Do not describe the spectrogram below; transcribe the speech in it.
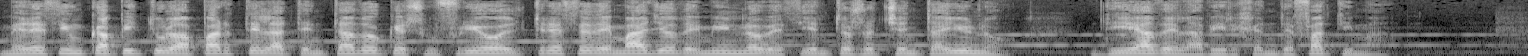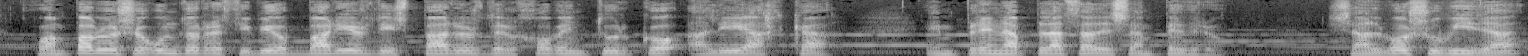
merece un capítulo aparte el atentado que sufrió el 13 de mayo de 1981, Día de la Virgen de Fátima. Juan Pablo II recibió varios disparos del joven turco Ali Akka en plena plaza de San Pedro. Salvó su vida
